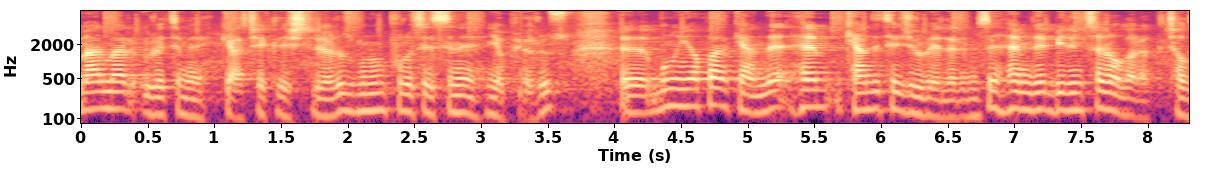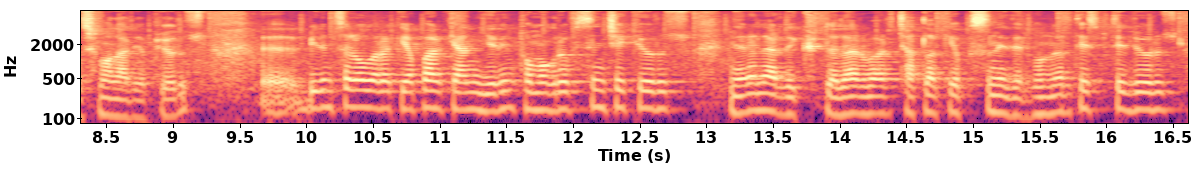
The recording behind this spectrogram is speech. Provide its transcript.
mermer üretimi gerçekleştiriyoruz. Bunun prosesini yapıyoruz. Bunu yaparken de hem kendi tecrübelerimizi hem de bilimsel olarak çalışmalar yapıyoruz. Bilimsel olarak yaparken yerin tomografisini çekiyoruz. Nerelerde kütleler var, çatlak yapısı nedir bunları tespit ediyoruz.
